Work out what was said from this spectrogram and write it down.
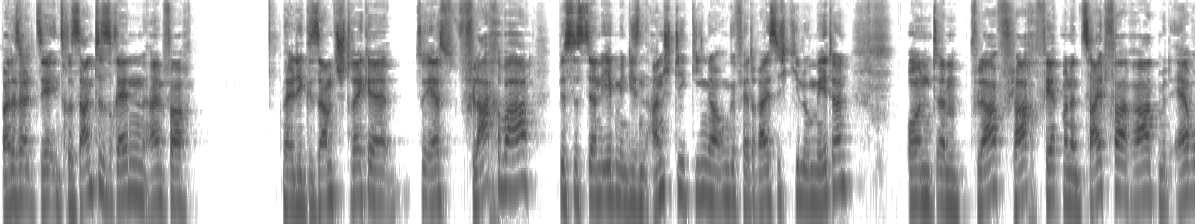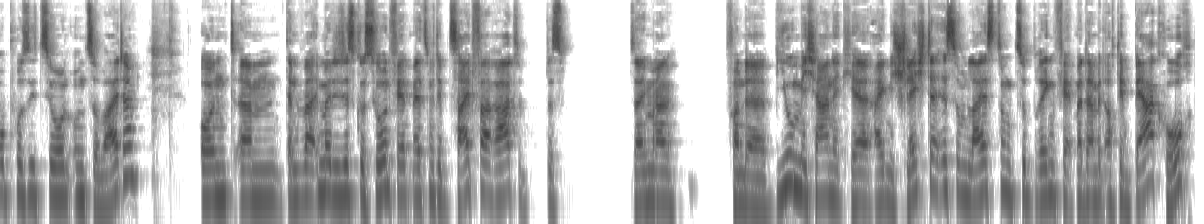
war das halt sehr interessantes Rennen, einfach weil die Gesamtstrecke zuerst flach war, bis es dann eben in diesen Anstieg ging, nach ungefähr 30 Kilometern. Und ähm, flach, flach fährt man ein Zeitfahrrad mit Aeroposition und so weiter. Und ähm, dann war immer die Diskussion, fährt man jetzt mit dem Zeitfahrrad, das, sag ich mal, von der Biomechanik her eigentlich schlechter ist, um Leistung zu bringen, fährt man damit auch den Berg hoch.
